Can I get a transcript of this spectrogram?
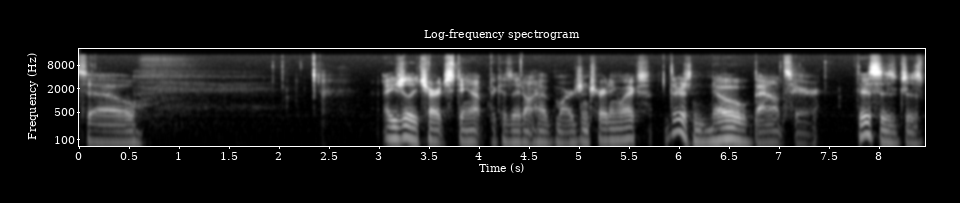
So, I usually chart stamp because they don't have margin trading wicks. There's no bounce here. This is just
